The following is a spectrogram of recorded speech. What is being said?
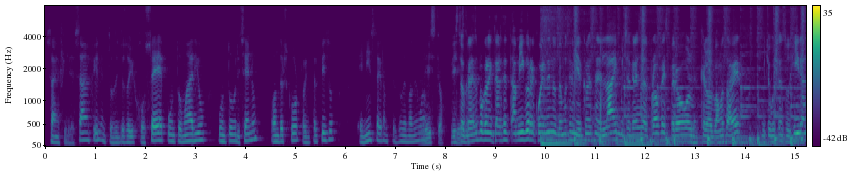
Seinfeld es Seinfeld, entonces yo soy josé.mario.briceno, underscore, rayita al piso, en Instagram, que es donde más me muevo. Listo. Listo, gracias por conectarse, amigos. Recuerden, nos vemos el miércoles en el live. Muchas gracias al profe. Espero que lo volvamos a ver. Mucho gusto en sus giras,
